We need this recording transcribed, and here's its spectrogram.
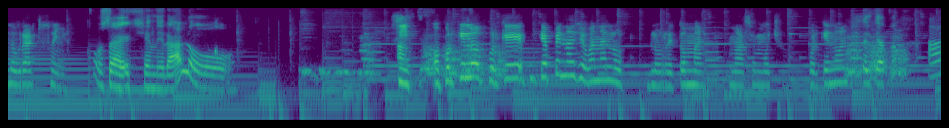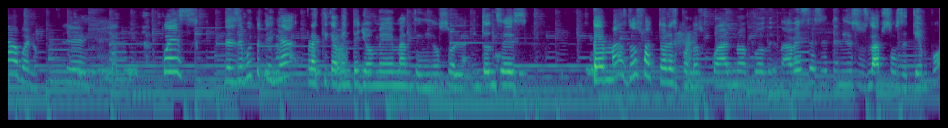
lograr tu sueño? O sea, ¿en general o...? Sí, o por qué, lo, por qué, por qué apenas Giovanna lo, lo retoma no hace mucho. ¿Por qué no antes? ¿El teatro? Ah, bueno. Eh, pues desde muy pequeña prácticamente yo me he mantenido sola. Entonces, temas, dos factores por los cuales no he podido, a veces he tenido esos lapsos de tiempo,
